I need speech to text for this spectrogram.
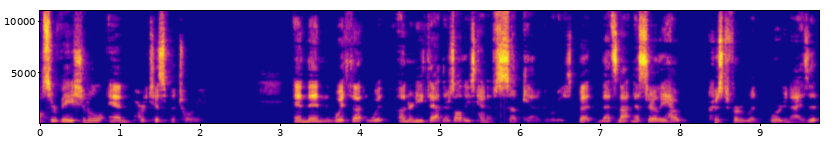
observational and participatory. And then with, that, with underneath that, there's all these kind of subcategories. But that's not necessarily how Christopher would organize it.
